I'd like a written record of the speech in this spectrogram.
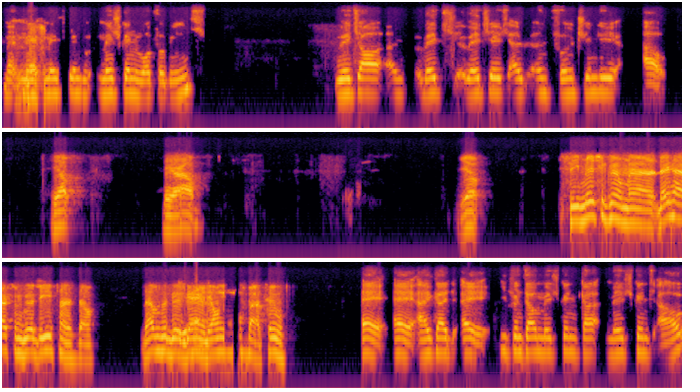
Mich- Michigan, Michigan Wolverines, which are, uh, which, which is uh, unfortunately out. Yep, they're out. Yep. See, Michigan, man, they had some good defense though. That was a good Yeah. game. They only lost by two. Hey, hey, I got, hey, even though Michigan got Michigan's out,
